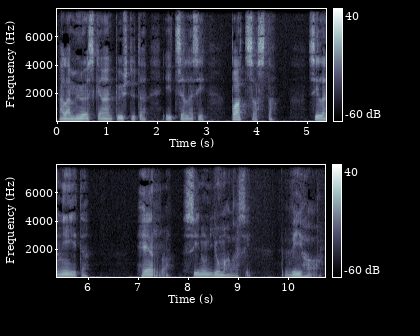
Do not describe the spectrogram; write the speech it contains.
Älä myöskään pystytä itsellesi patsasta, sillä niitä Herra sinun Jumalasi vihaa.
